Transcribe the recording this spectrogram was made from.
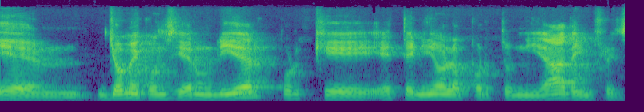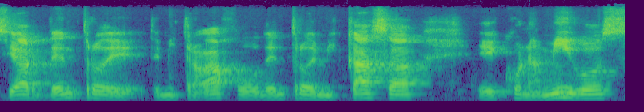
Em, yo me considero un líder porque he tenido la oportunidad de influenciar dentro de, mi trabajo, dentro de mi casa, eh, con amigos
